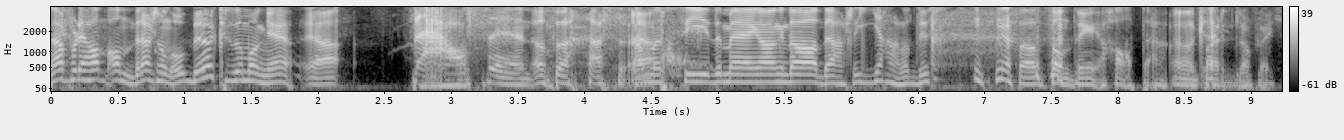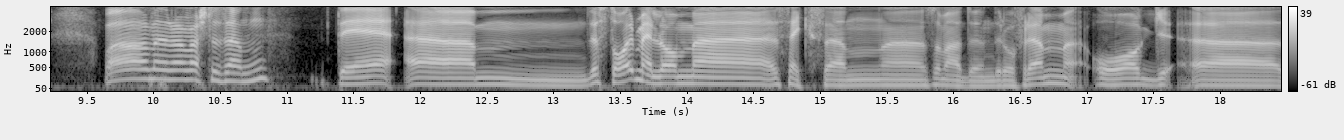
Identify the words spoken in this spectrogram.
Nei, fordi han andre er sånn Å, det er ikke så mange. Ja. Thousand! Og så er det, ja, men si det med en gang, da! Det er så jævla dust. Så sånne ting hater jeg. Forferdelig opplegg. Hva mener du er den verste scenen? Det, um, det står mellom uh, sexscenen uh, som Audun dro frem, og uh,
